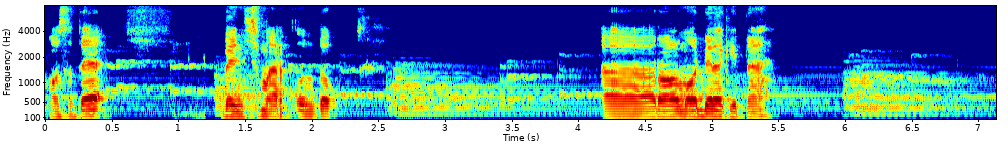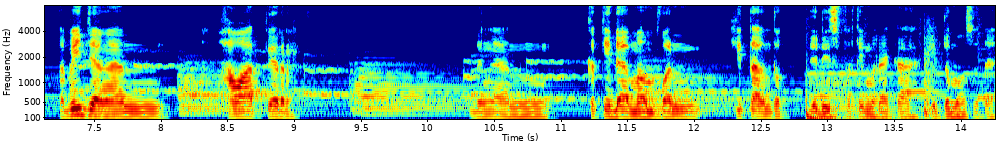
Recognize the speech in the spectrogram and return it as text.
maksudnya benchmark untuk uh, role model kita. Tapi jangan khawatir dengan ketidakmampuan kita untuk jadi seperti mereka, itu maksudnya.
